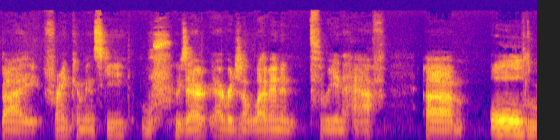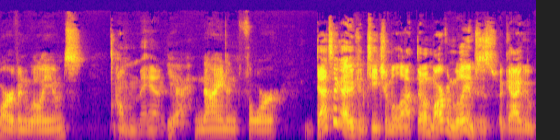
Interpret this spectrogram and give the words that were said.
by Frank Kaminsky, Oof. who's a- averaging 11 and three and a half. Um, old Marvin Williams, Oh man, yeah, nine and four. That's a guy who can teach him a lot, though. Marvin Williams is a guy who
